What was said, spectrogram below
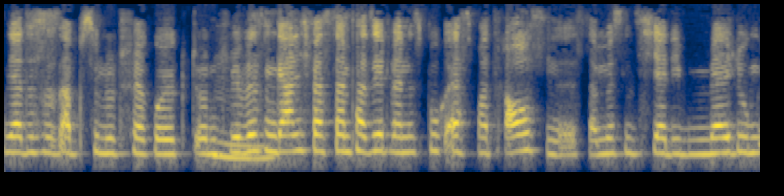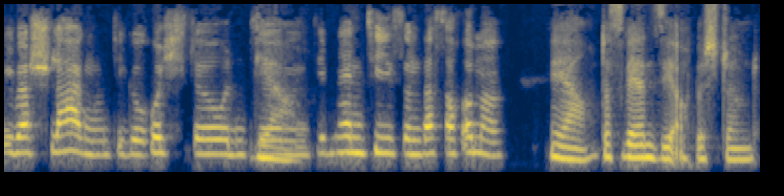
Ja, das ist absolut verrückt. Und mhm. wir wissen gar nicht, was dann passiert, wenn das Buch erstmal draußen ist. Da müssen sich ja die Meldungen überschlagen und die Gerüchte und ja. ähm, die Mentis und was auch immer. Ja, das werden sie auch bestimmt.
